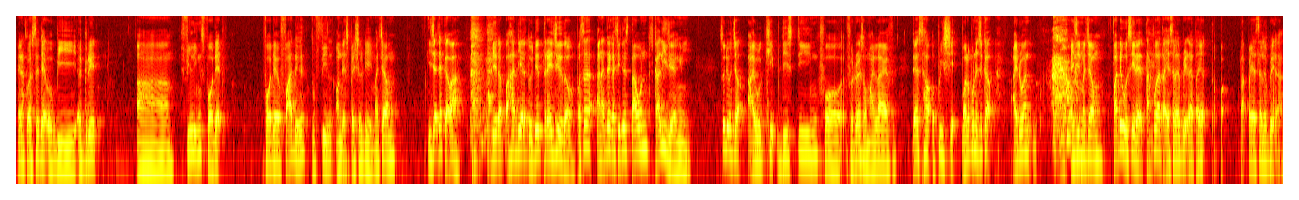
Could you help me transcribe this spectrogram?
then aku rasa that will be a great uh, feelings for that for the father to feel on that special day macam Ijat cakap lah. Dia dapat hadiah tu dia treasure tau. Pasal anak dia kasih dia setahun sekali je yang ni so dia macam I will keep this thing for for the rest of my life. That's how appreciate. Walaupun dia cakap I don't want as in macam father will say that tak apa lah tak payah celebrate lah tak payah, tak, tak payah celebrate lah.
